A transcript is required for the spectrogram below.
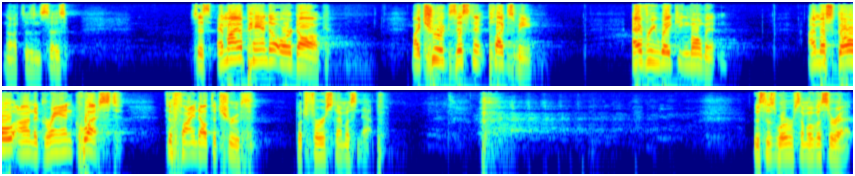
No, it doesn't. Says, says, Am I a panda or a dog? My true existence plagues me every waking moment. I must go on a grand quest to find out the truth, but first I must nap. this is where some of us are at.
